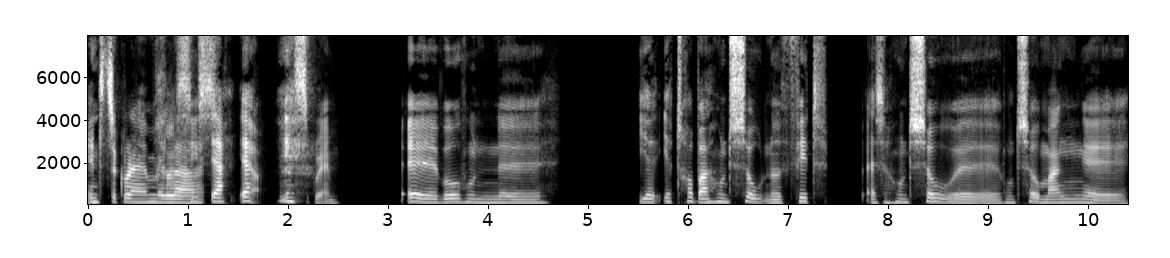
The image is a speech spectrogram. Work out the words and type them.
Instagram Præcis. eller... Ja, ja. ja Instagram. Øh, hvor hun, øh, jeg, jeg tror bare, hun så noget fedt. Altså hun så, øh, hun så mange øh,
